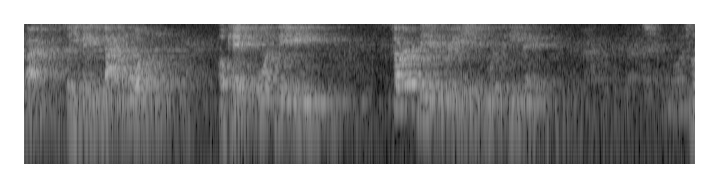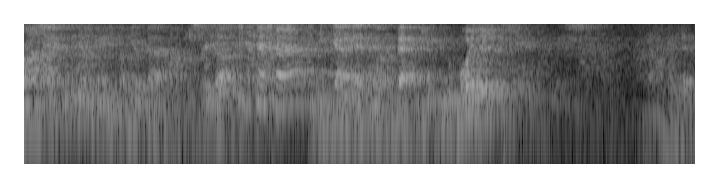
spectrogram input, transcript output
right? So he made sky and water. Okay? On the third day of creation, what did he make? Dry land. Look at the young man. You know he a pathfinder, straight up. he got that down fat. You, you a Voyager? No, not yet.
